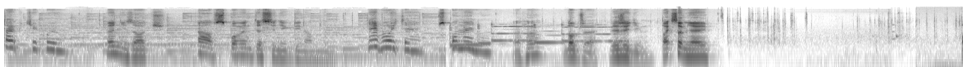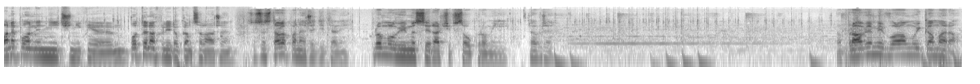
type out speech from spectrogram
tak děkuju. Není zač. A vzpomeňte si někdy na mě. Nebojte, vzpomenu. Aha, dobře, vyřídím. Tak se měj. Pane pohraničník, eh, pojďte na chvíli do kanceláře. Co se stalo, pane řediteli? Promluvíme si radši v soukromí. Dobře. No právě mi volal můj kamarád.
